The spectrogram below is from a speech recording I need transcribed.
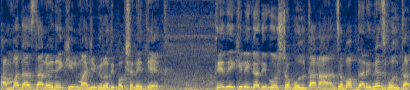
अंबादास दानवे देखील माझी विरोधी पक्ष नेते आहेत. ते देखील एखादी गोष्ट बोलताना जबाबदारीनेच बोलतात.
